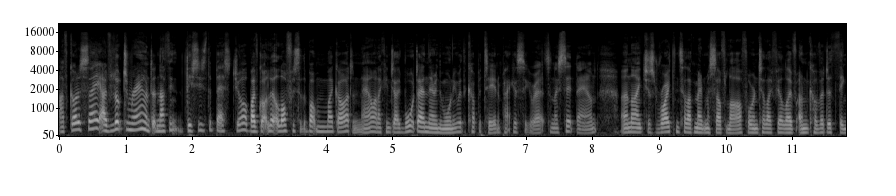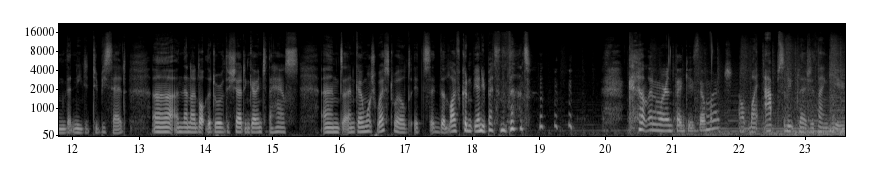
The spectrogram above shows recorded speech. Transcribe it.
I've got to say, I've looked around and I think this is the best job. I've got a little office at the bottom of my garden now, and I can just walk down there in the morning with a cup of tea and a pack of cigarettes, and I sit down and I just write until I've made myself laugh or until I feel I've uncovered a thing that needed to be said, uh, and then I lock the door of the shed and go into the house and and go and watch Westworld. It's uh, life couldn't be any better than that. Caitlin Moran, thank you so much. Oh, my absolute pleasure. Thank you.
